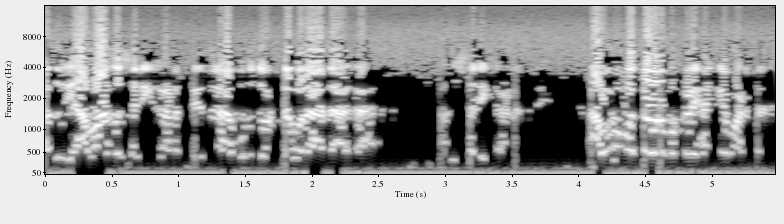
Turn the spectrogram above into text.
ಅದು ಯಾವಾಗ ಸರಿ ಕಾಣುತ್ತೆ ಅಂದ್ರೆ ಅವರು ದೊಡ್ಡವರಾದಾಗ ಅದು ಸರಿ ಕಾಣುತ್ತೆ ಅವರು ಮತ್ತವರ ಮಕ್ಕಳು ಹಾಗೆ ಮಾಡ್ತಾರೆ?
